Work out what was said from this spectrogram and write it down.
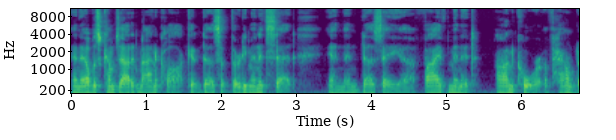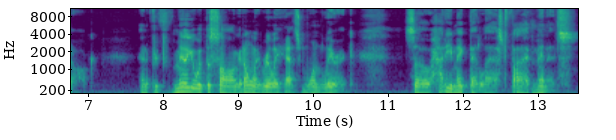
and Elvis comes out at nine o'clock and does a thirty minute set, and then does a uh, five minute encore of Hound Dog. And if you're familiar with the song, it only really has one lyric. So, how do you make that last five minutes?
